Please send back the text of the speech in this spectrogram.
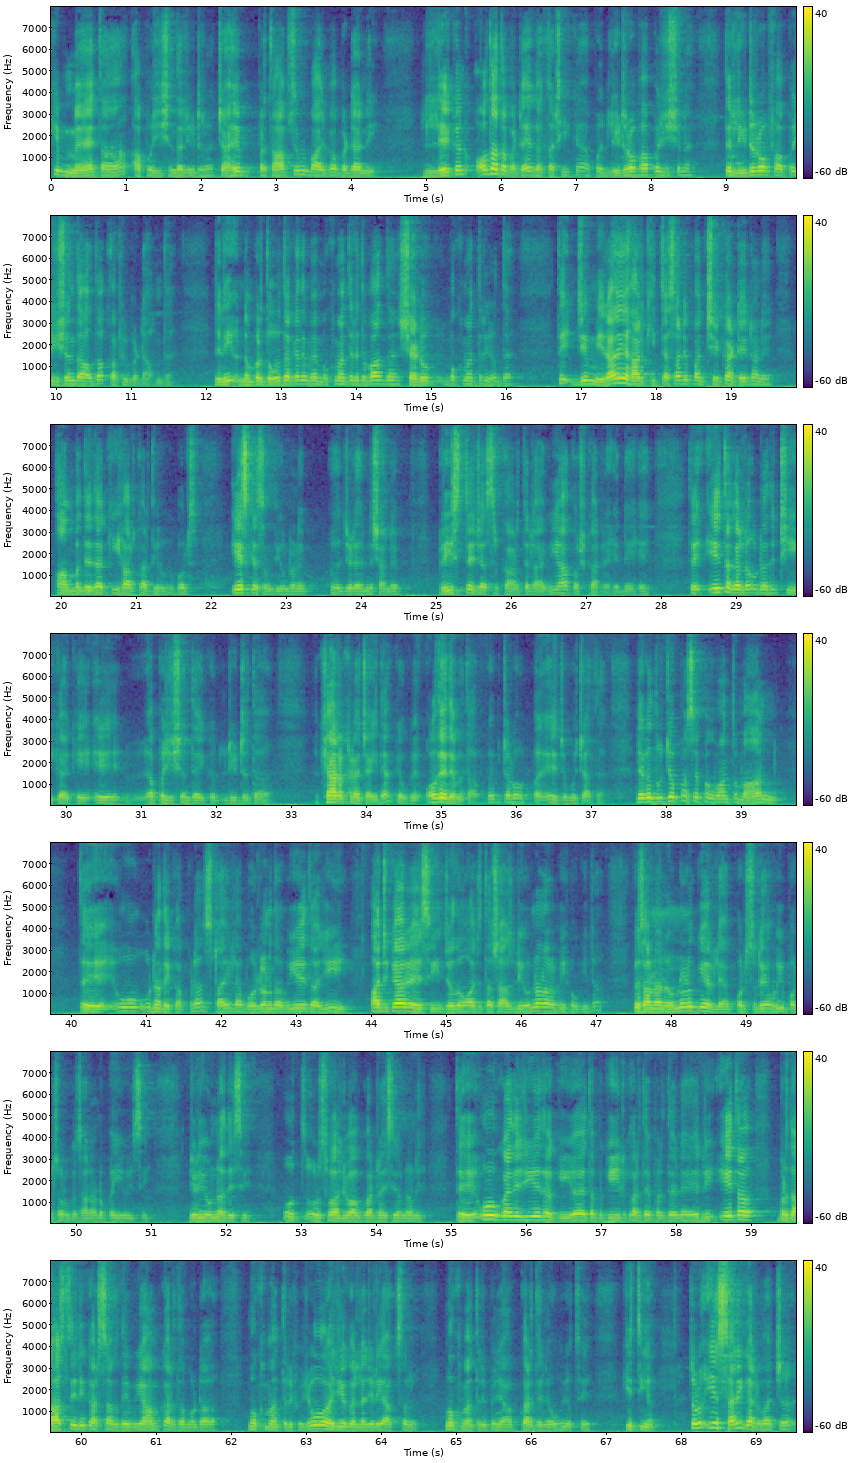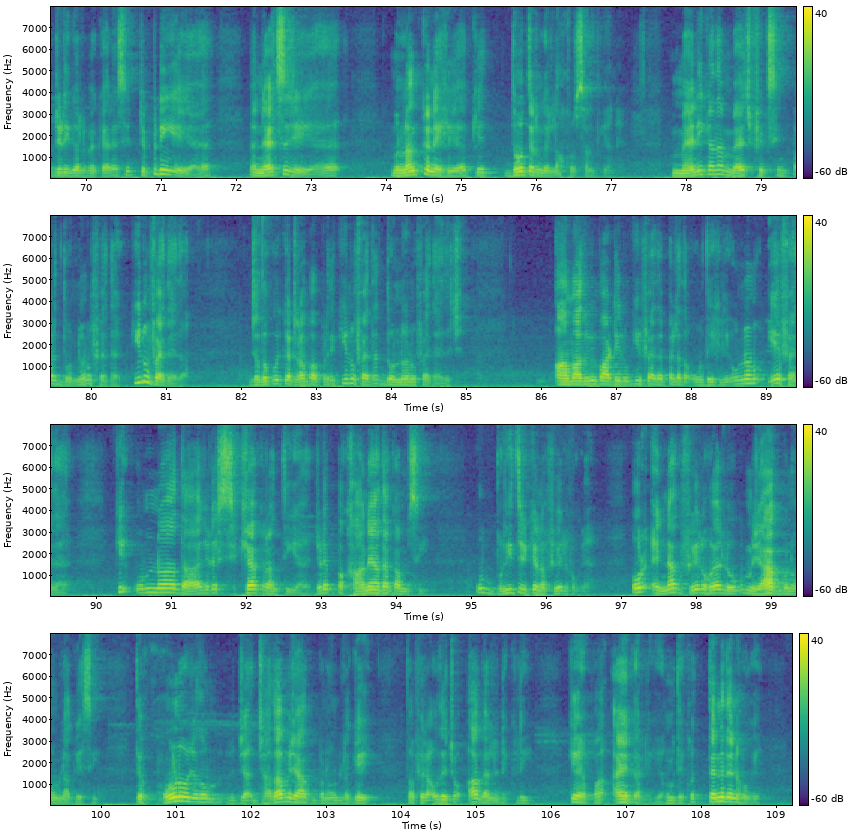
ਕਿ ਮੈਂ ਤਾਂ ਆਪੋਜੀਸ਼ਨ ਦਾ ਲੀਡਰ ਹਾਂ, ਚਾਹੇ ਪ੍ਰਤਾਪ ਸਿੰਘ ਬਾਜਵਾ ਵੱਡਾ ਨਹੀਂ ਲੇਕਿਨ ਉਹਦਾ ਤਾਂ ਵੱਡਾ ਹੈ ਗੱਲ ਤਾਂ ਠੀਕ ਹੈ, ਆਪ ਲੀਡਰ ਆਫ ਆਪੋਜੀਸ਼ਨ ਹੈ ਤੇ ਲੀਡਰ ਆਫ ਆਪੋਜੀਸ਼ਨ ਦਾ ਉਹਦਾ ਕਾਫੀ ਵੱਡਾ ਹੁੰਦਾ ਹੈ। ਜਿਹੜੀ ਨੰਬਰ 2 ਦਾ ਕਹਿੰਦੇ ਮੈਂ ਮੁੱਖ ਮੰਤਰੀ ਤੋਂ ਬਾਅਦ ਦਾ ਸ਼ੈਡੋ ਮੁੱਖ ਮੰਤਰੀ ਹੁੰਦਾ ਹੈ। ਤੇ ਜੇ ਮੇਰਾ ਇਹ ਹਾਲ ਕੀਤਾ 5.5 6 ਘੰਟੇ ਇਹਨਾਂ ਨੇ ਆਮ ਬੰਦੇ ਦਾ ਕੀ ਹਾਲ ਕਰਦੀ ਹੋਊਗੀ ਪੁਲਿਸ? ਇਸ ਕਿਸਮ ਦੀ ਉਹਨਾਂ ਨੇ ਜਿਹੜੇ ਨਿਸ਼ਾਨੇ ਪੁਲਿਸ ਤੇ ਜਾਂ ਸਰਕਾਰ ਤੇ ਲਾਏ ਵੀ ਆਹ ਕੁਛ ਕਰ ਰਹੇ ਨੇ ਇਹ। ਤੇ ਇਹ ਤਾਂ ਗੱਲ ਉਹਨਾਂ ਦੀ ਠੀਕ ਹੈ ਕਿ ਇਹ ਆਪੋਜੀਸ਼ਨ ਦਾ ਇੱਕ ਲੀਡਰ ਦਾ ਖਿਆਲ ਰੱਖਣਾ ਚਾਹੀਦਾ ਕਿਉਂਕਿ ਉਹਦੇ ਦੇ ਮੁਤਾਬਕ ਚਲੋ ਇਹ ਜੋ ਕੁਝ ਚੱਲਦਾ ਲੇਕਿਨ ਦੂਜੇ ਪਾਸੇ ਭਗਵੰਤ ਮਾਨ ਤੇ ਉਹ, ਉਹਨਾਂ ਦੇ ਕੱਪੜਾ ਸਟਾਈਲ ਆ, ਬੋਲਣ ਦਾ ਵੀ ਇਹ ਤਾਂ ਜੀ ਅੱਜ ਕਹਿ ਰਹੇ ਸੀ, ਜਦੋਂ ਅੱਜ ਤਾਂ ਸਾਜ਼ਲੀ ਉਹਨਾਂ ਨਾਲ ਵੀ ਹੋ ਗਈ ਨਾ। ਕਿਸਾਨਾਂ ਨੇ ਉਹਨਾਂ ਨੂੰ ਘੇਰ ਲਿਆ, ਪੁਲਿਸ ਨੇ ਉਹੀ ਪੁਲਿਸ ਹੁਣ ਕਿਸਾਨਾਂ ਨੂੰ ਪਈ ਹੋਈ ਸੀ, ਜਿਹੜੀ ਉਹਨਾਂ ਦੇ ਸੀ। ਉਹ ਸਵਾਲ ਜਵਾਬ ਕਰ ਰਹੇ ਸੀ ਉਹਨਾਂ ਨੇ। ਤੇ ਉਹ ਕਹਿੰਦੇ ਜੀ, ਇਹ ਤਾਂ ਕੀ ਹੈ, ਇਹ ਤਾਂ ਵਕੀਲ ਕਰਦੇ ਫਿਰਦੇ ਨੇ, ਇਹ ਇਹ ਤਾਂ ਬਰਦਾਸ਼ਤ ਹੀ ਨਹੀਂ ਕਰ ਸਕਦੇ ਵੀ ਆਮ ਘਰ ਦਾ ਮੁੰਡਾ ਮੁੱਖ ਮੰਤਰੀ ਹੋ ਜੋ ਉਹ ਜਿਹੀਆਂ ਗੱਲਾਂ ਜਿਹੜੀਆਂ ਅਕਸਰ ਮੁੱਖ ਮੰਤਰੀ ਪੰਜਾਬ ਕਰਦੇ ਨੇ, ਉਹ ਵੀ ਉੱਥੇ ਕੀਤੀਆਂ। ਚਲੋ, ਇਹ ਸਾਰੀ ਗੱਲਬਾਤ 'ਚ ਜਿਹੜੀ ਗੱਲ ਮੈਂ ਕਹਿ ਰਿਹਾ ਸੀ, ਟਿੱਪਣੀ ਇਹ ਹੈ ਐਨਾਲਿਸਿਸ ਇਹ ਹੈ ਮੁਲਾਂਕਣ ਇਹ ਹੈ ਕਿ ਦੋ ਤਿੰਨ ਗੱਲਾਂ ਹੋ ਸਕਦੀਆਂ ਨੇ। ਮੈਂ ਨਹੀਂ ਕਹਿੰਦਾ ਮੈਚ ਫਿਕਸਿੰਗ, ਪਰ ਦੋਨਾਂ ਨੂੰ ਫਾਇਦਾ ਹੈ। ਕਿਹਨੂੰ ਫਾਇਦਾ ਇਹਦਾ? ਜਦੋਂ ਕੋਈ ਘਟਨਾ ਵਾਪਰਦੀ, ਕਿਹਨੂੰ ਫਾਇਦਾ? ਦੋਨਾਂ ਨੂੰ ਫਾਇਦਾ ਇਹਦੇ 'ਚ। ਆਮ ਆਦਮੀ ਪਾਰਟੀ ਨੂੰ ਕੀ ਫਾਇਦਾ? ਪਹਿਲਾਂ ਤਾਂ ਉਹ ਦੇਖ ਲਈ। ਉਹਨਾਂ ਨੂੰ ਇਹ ਫਾਇਦਾ ਹੈ ਕਿ ਉਹਨਾਂ ਦਾ ਜਿਹੜੇ ਸਿੱਖਿਆ ਕ੍ਰਾਂਤੀ ਹੈ ਜਿਹੜੇ ਪਖਾਨਿਆਂ ਦਾ ਕੰਮ ਸੀ, ਉਹ ਬੁਰੀ ਤਰੀਕੇ ਨਾਲ ਫੇਲ ਹੋ ਗਿਆ। ਔਰ ਇੰਨਾ ਕੁ ਫੇਲ ਹੋਇਆ, ਲੋਕ ਮਜ਼ਾਕ ਬਣਾਉਣ ਲੱਗੇ ਸੀ। ਤੇ ਹੁਣ ਉਹ ਜਦੋਂ ਜ- ਜ਼ਿਆਦਾ ਮਜ਼ਾਕ ਬਣਾਉਣ ਲੱਗੇ, ਤਾਂ ਫਿਰ ਉਹਦੇ ਚੋਂ ਆਹ ਗੱਲ ਨਿਕਲੀ ਕਿ ਆਪਾਂ ਐਂ ਕਰ ਲਈਏ। ਹੁਣ ਦੇਖੋ, ਤਿੰਨ ਦਿਨ ਹੋ ਗਏ।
